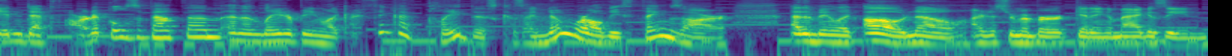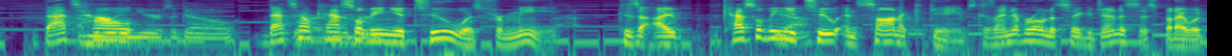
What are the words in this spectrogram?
in-depth articles about them, and then later being like, I think I've played this because I know where all these things are, and then being like, Oh no, I just remember getting a magazine that's how years ago. that's how I castlevania 2 was for me because i castlevania Yeah. 2 and sonic games because i never owned a sega genesis but i would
